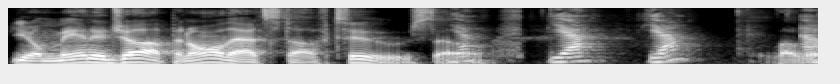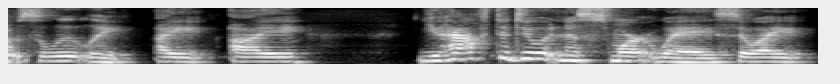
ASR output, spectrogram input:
you know, manage up and all that stuff too. So, yeah, yeah, yeah. Love Absolutely. It. I, I, you have to do it in a smart way. So I,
